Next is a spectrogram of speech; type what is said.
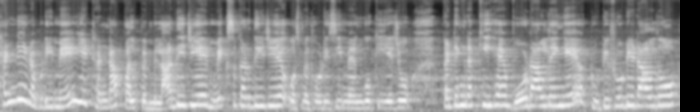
ठंडी रबड़ी में ये ठंडा पल्प मिला दीजिए मिक्स कर दीजिए, उसमें थोड़ी सी मैंगो की ये जो कटिंग रखी है, वो डाल देंगे, टूटी फ्रूटी डाल दो।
